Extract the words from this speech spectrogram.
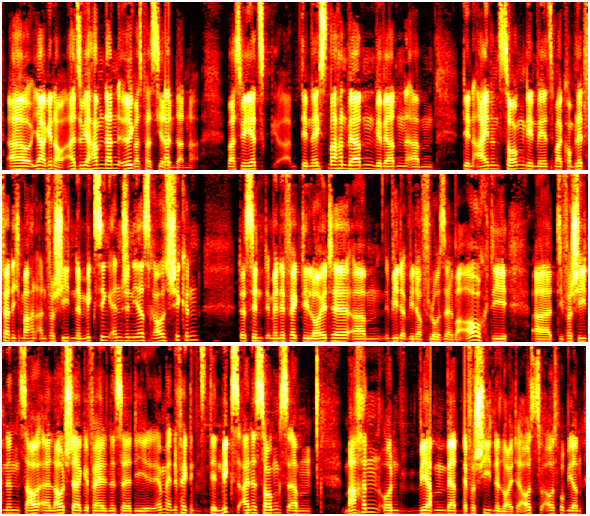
Äh, ja, genau. Also wir haben dann irgendwas passiert dann. Was wir jetzt äh, demnächst machen werden, wir werden ähm, den einen Song, den wir jetzt mal komplett fertig machen, an verschiedene Mixing Engineers rausschicken. Das sind im Endeffekt die Leute, ähm, wie, der, wie der Flo selber auch, die äh, die verschiedenen Sau äh, Lautstärkeverhältnisse, die im Endeffekt den Mix eines Songs ähm, machen und wir haben, werden verschiedene Leute aus, ausprobieren.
